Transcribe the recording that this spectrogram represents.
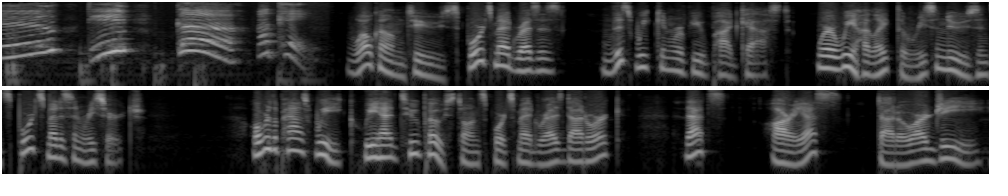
two, three, go. Okay. Welcome to Sports Med Res's This Week in Review podcast, where we highlight the recent news in sports medicine research. Over the past week, we had two posts on sportsmedres.org. That's res.org. In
